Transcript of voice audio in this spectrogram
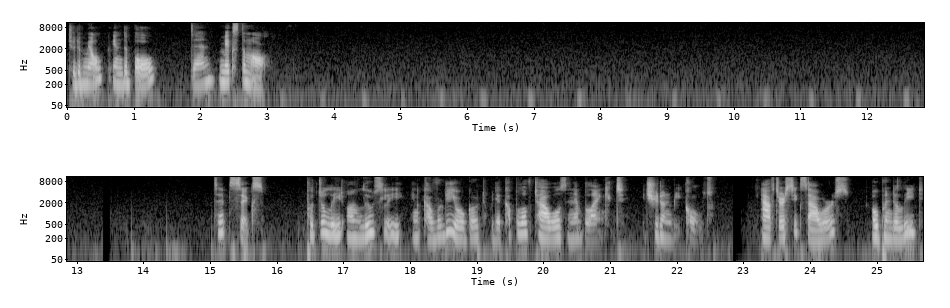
to the milk in the bowl. Then mix them all. Tip 6. Put the lid on loosely and cover the yogurt with a couple of towels and a blanket it shouldn't be cold. After 6 hours, open the lid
